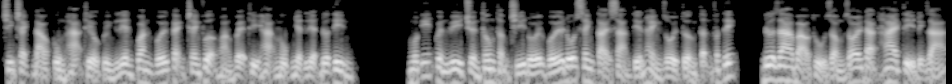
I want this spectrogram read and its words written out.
trịnh trạch đào cùng hạ thiểu quỳnh liên quan với cạnh tranh phượng hoàng vệ thị hạng mục nhiệt liệt đưa tin. Một ít quyền uy truyền thông thậm chí đối với đỗ xanh tài sản tiến hành rồi tường tận phân tích, đưa ra bảo thủ dòng dõi đạt 2 tỷ định giá.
